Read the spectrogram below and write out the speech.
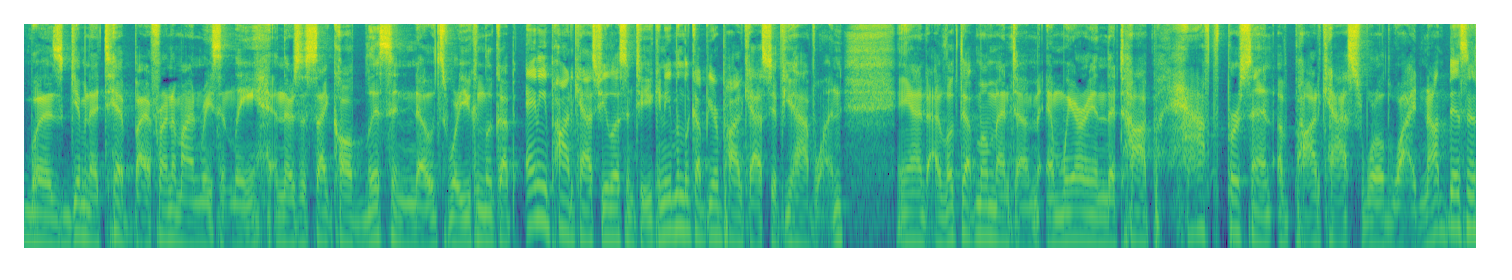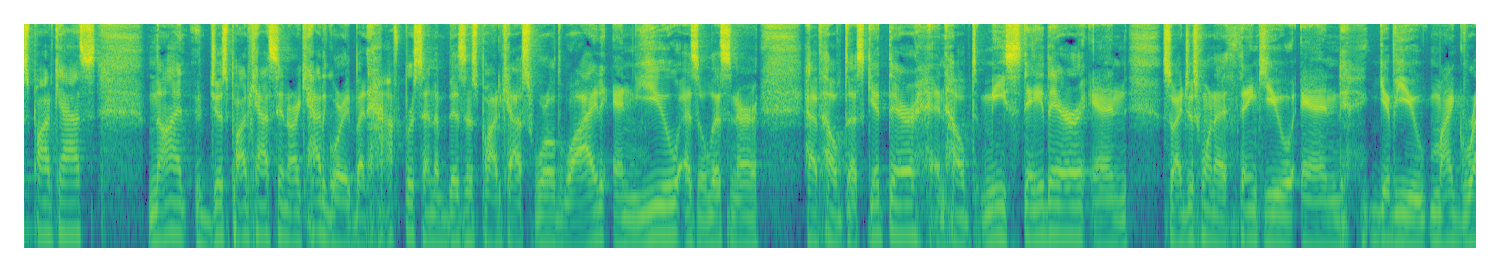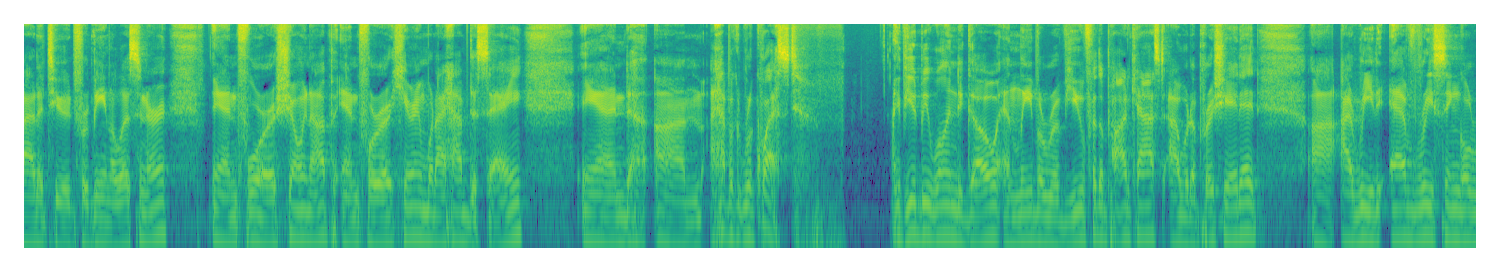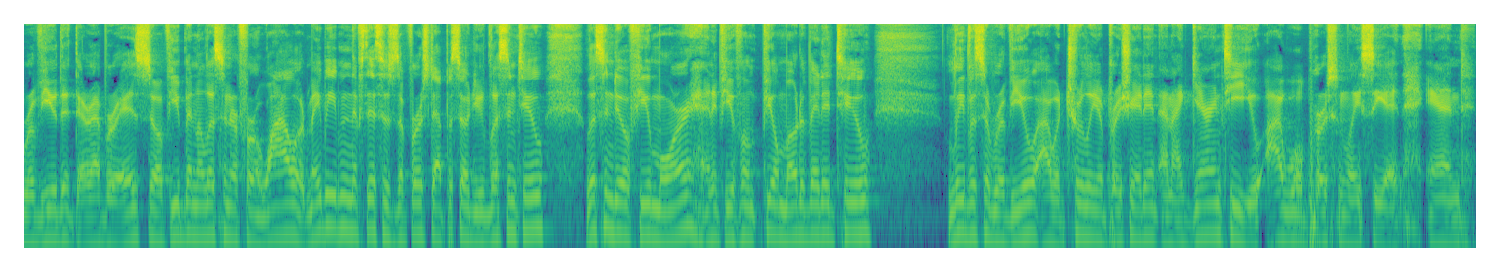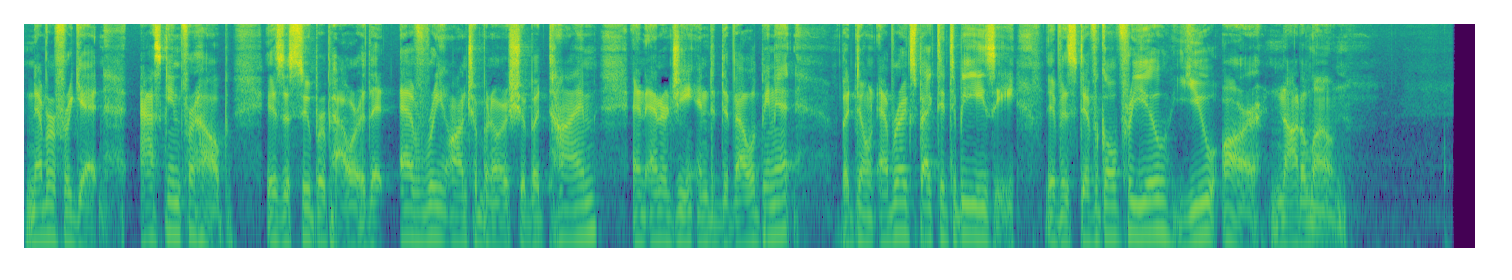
was given a tip by a friend of mine recently, and there's a site called Listen Notes where you can look up any podcast you listen to. You can even look up your podcast if you have one. And I looked up Momentum, and we are in the top half percent of podcasts worldwide, not business podcasts, not just podcasts in our category, but half percent of business podcasts worldwide. And you, as a listener, have helped us get there and helped me stay And so I just want to thank you and give you my gratitude for being a listener and for showing up and for hearing what I have to say. And um, I have a request if you'd be willing to go and leave a review for the podcast, I would appreciate it. Uh, I read every single review that there ever is. So if you've been a listener for a while, or maybe even if this is the first episode you've listened to, listen to a few more. And if you feel motivated to, leave us a review. I would truly appreciate it. And I guarantee you, I will personally see it. And never forget, asking for help is a superpower that every entrepreneur should put time and energy into developing it. But don't ever expect it to be easy. If it's difficult for you, you are not alone.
